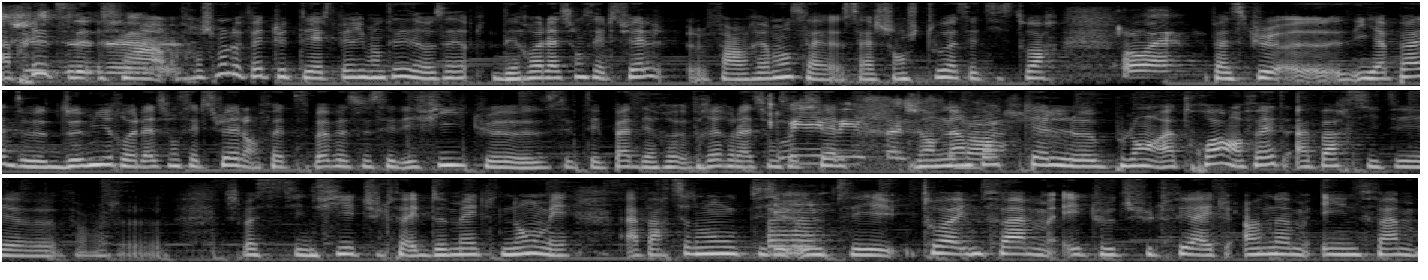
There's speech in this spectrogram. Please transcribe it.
Après, de- franchement, le fait que tu aies expérimenté des, re- des relations sexuelles, enfin, vraiment, ça, ça change tout à cette histoire. Ouais. Parce que euh, il n'y a pas de demi-relation sexuelle, en fait. C'est pas parce que c'est des filles que c'était pas des re- vraies relations Oui, sexuelles. oui, Dans n'importe quel plan à trois, en fait, à part si t'es, euh, enfin, je, je sais pas si t'es une fille et que tu le fais avec deux mecs, non, mais à partir du moment où t'es, t'es toi une femme et que tu le fais avec un homme et une femme,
